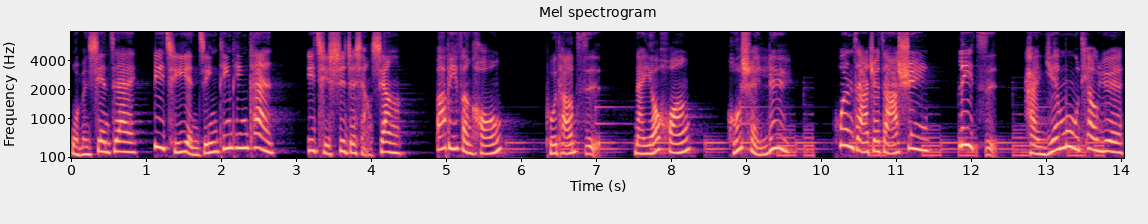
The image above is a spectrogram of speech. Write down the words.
我们现在闭起眼睛听听看，一起试着想象芭比粉红。葡萄紫、奶油黄、湖水绿，混杂着杂讯、粒子和烟雾跳跃，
